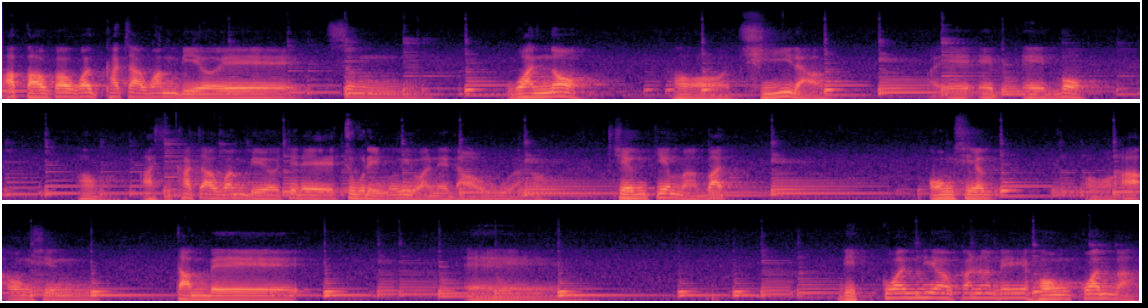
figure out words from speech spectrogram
啊，包括我较早阮庙的算元老，哦，耆老，诶诶诶某，吼，也是较早阮庙即个主任委员的老母啊，吼，曾经嘛捌王生，哦，啊，王生担备诶入关了，敢若要封关吧，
